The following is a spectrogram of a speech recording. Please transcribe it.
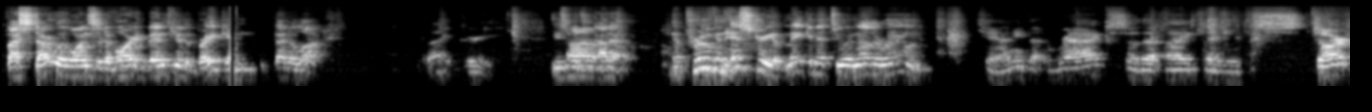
If I start with ones that have already been through the break-in, better luck. I agree. These ones Um, got a, a proven history of making it to another round. Okay, I need that rag so that I can start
